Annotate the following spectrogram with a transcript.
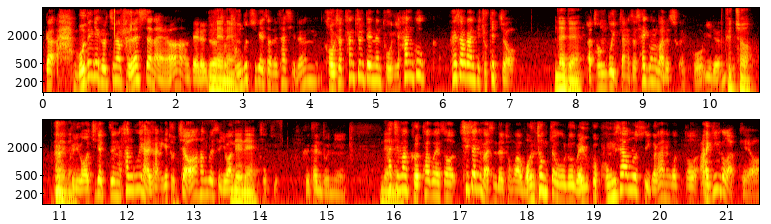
그러니까 하, 모든 게 그렇지만 밸런스잖아요. 그러니까 예를 들어서 네네. 정부 측에서는 사실은 거기서 창출되는 돈이 한국 회사로 가는 게 좋겠죠. 네네. 아, 정부 입장에서 세금을 받을 수가 있고 일은. 네네. 그리고 어찌됐든 한국이 잘 사는 게 좋죠. 한국에서 이왕. 그된 돈이. 네네. 하지만 그렇다고 해서 시장님 말씀대로 정말 원천적으로 외국을 봉쇄함으로써 이걸 하는 것도 악인 것 같아요.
